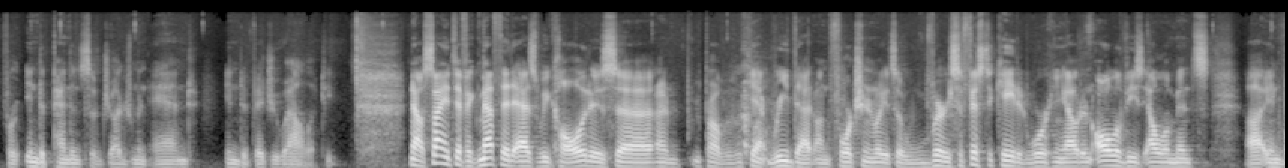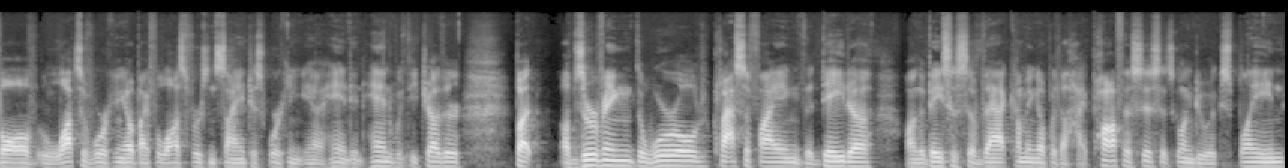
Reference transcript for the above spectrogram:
for independence of judgment, and individuality. Now, scientific method, as we call it, is, uh, you probably can't read that, unfortunately. It's a very sophisticated working out, and all of these elements uh, involve lots of working out by philosophers and scientists working uh, hand in hand with each other. But observing the world, classifying the data, on the basis of that, coming up with a hypothesis that's going to explain,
